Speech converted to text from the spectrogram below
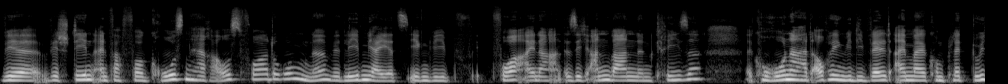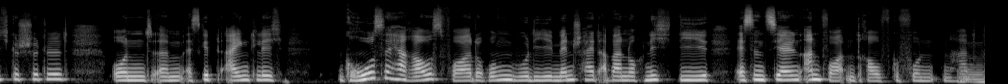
wir, wir stehen einfach vor großen Herausforderungen. Ne? Wir leben ja jetzt irgendwie vor einer sich anbahnenden Krise. Äh, Corona hat auch irgendwie die Welt einmal komplett durchgeschüttelt. Und ähm, es gibt eigentlich große Herausforderungen, wo die Menschheit aber noch nicht die essentiellen Antworten drauf gefunden hat. Mhm.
